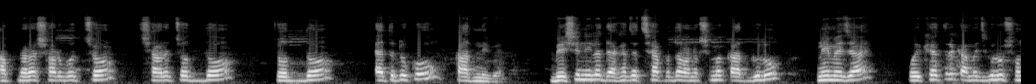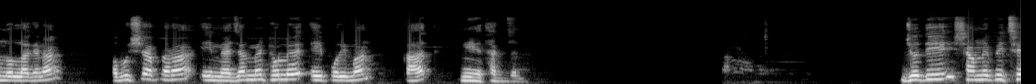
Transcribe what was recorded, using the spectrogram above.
আপনারা সর্বোচ্চ সাড়ে চোদ্দ চোদ্দ এতটুকু কাঁধ নেবেন। বেশি নিলে দেখা যাচ্ছে আপনাদের অনেক সময় কাঁধগুলো নেমে যায়। ওই ক্ষেত্রে কামিজগুলো সুন্দর লাগে না। অবশ্যই আপনারা এই মেজারমেন্ট হলে এই পরিমাণ কাঁধ নিয়ে থাকবেন। যদি সামনে পিছে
